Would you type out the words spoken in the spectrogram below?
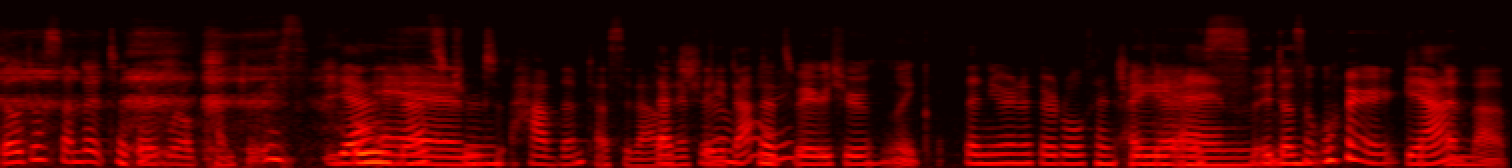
they'll just send it to third world countries Yeah. Ooh, and that's true. have them test it out. That's and if they true. die, that's very true. Like Then you're in a third world I country guess and it doesn't work. Yeah. and that's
